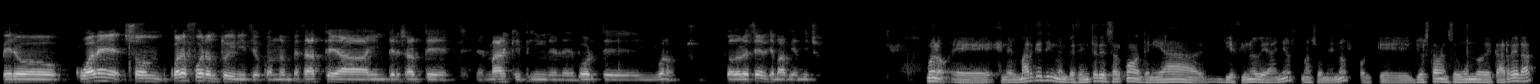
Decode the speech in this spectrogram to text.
pero ¿cuáles, son, ¿cuáles fueron tus inicios cuando empezaste a interesarte en marketing, en el deporte y, bueno, tu adolescencia, más bien dicho? Bueno, eh, en el marketing me empecé a interesar cuando tenía 19 años, más o menos, porque yo estaba en segundo de carrera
